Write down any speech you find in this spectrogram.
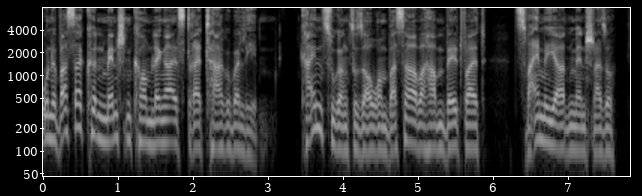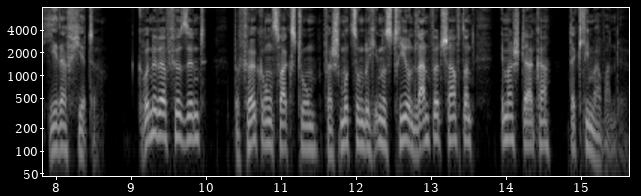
Ohne Wasser können Menschen kaum länger als drei Tage überleben. Keinen Zugang zu sauberem Wasser aber haben weltweit zwei Milliarden Menschen, also jeder Vierte. Gründe dafür sind Bevölkerungswachstum, Verschmutzung durch Industrie und Landwirtschaft und immer stärker der Klimawandel.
